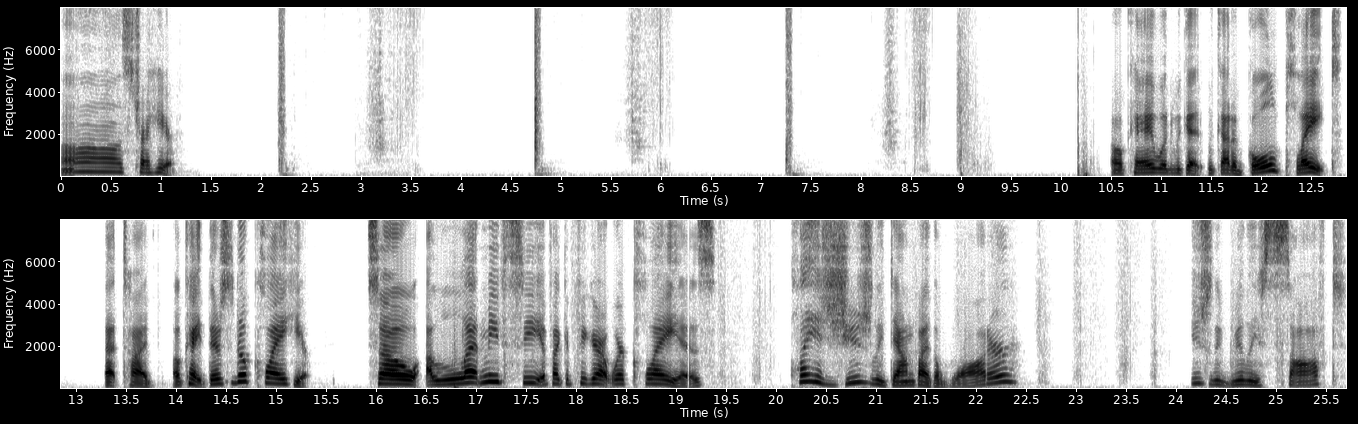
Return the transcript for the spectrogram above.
Uh, let's try here. Okay, what do we get? We got a gold plate that time. Okay, there's no clay here. So uh, let me see if I can figure out where clay is. Clay is usually down by the water. Usually really soft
